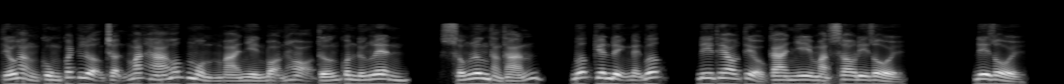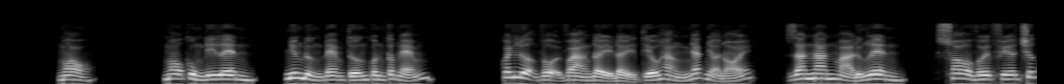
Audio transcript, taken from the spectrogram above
Tiếu Hằng cùng Quách Lượng trận mắt há hốc mồm mà nhìn bọn họ tướng quân đứng lên, sống lưng thẳng thắn, bước kiên định nện bước, đi theo tiểu ca nhi mặt sau đi rồi. Đi rồi. Mau. Mau cùng đi lên, nhưng đừng đem tướng quân cấp ném. Quách lượng vội vàng đẩy đẩy Tiếu Hằng nhắc nhở nói, gian nan mà đứng lên, so với phía trước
